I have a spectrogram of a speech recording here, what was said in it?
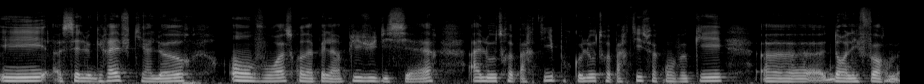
et c'est le greffe qui alors envoie ce qu'on appelle un pli judiciaire à l'autre partie pour que l'autre partie soit convoquée euh, dans les formes.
